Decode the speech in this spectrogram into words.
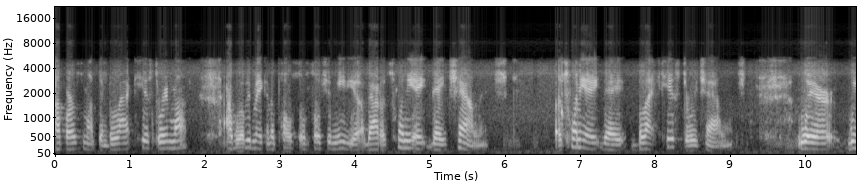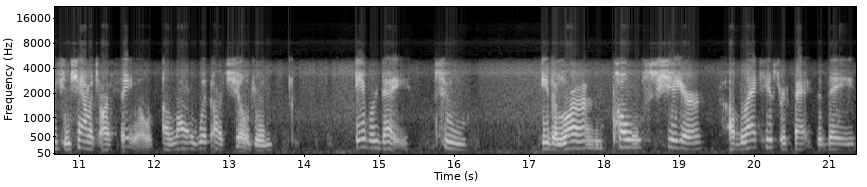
our first month in Black History Month, I will be making a post on social media about a 28-day challenge, a 28-day Black History Challenge, where we can challenge ourselves along with our children every day to either learn, post, share a black history fact that they,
